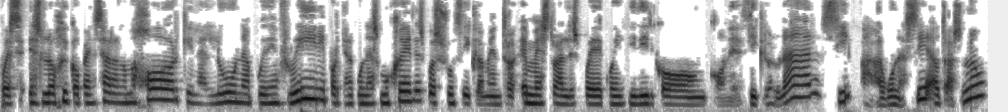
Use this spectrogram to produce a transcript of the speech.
pues es lógico pensar a lo mejor que la luna puede influir y porque algunas mujeres pues su ciclo menstrual les puede coincidir con, el ciclo lunar, sí, a algunas sí, a otras no.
